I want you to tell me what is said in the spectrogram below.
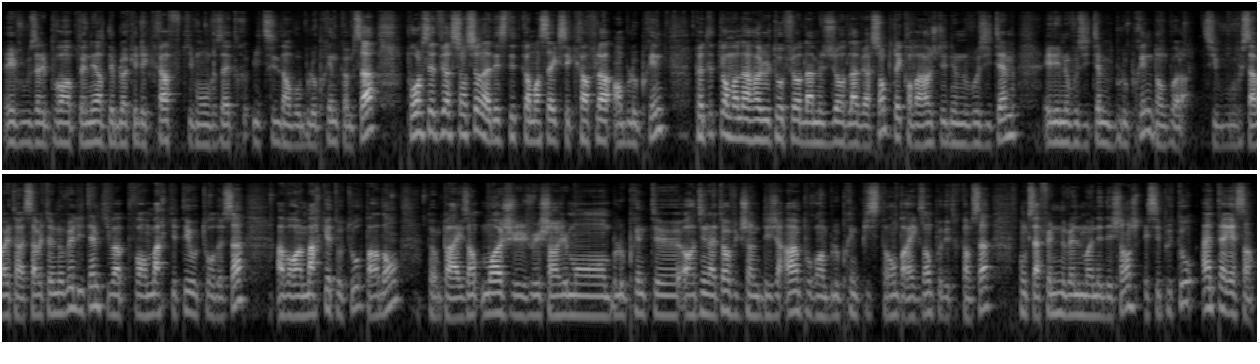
et vous allez pouvoir obtenir, débloquer des crafts qui vont vous être utiles dans vos blueprints comme ça. Pour cette version-ci, on a décidé de commencer avec ces crafts-là en blueprint. Peut-être qu'on va en rajouter au fur et à mesure de la version, peut-être qu'on va rajouter des nouveaux items et des nouveaux items blueprint, donc voilà. Si vous, ça, va être un nouvel item qui va pouvoir autour de ça avoir un market autour, pardon. Donc par exemple, moi je, vais changer mon blueprint euh, ordinateur vu que j'en ai déjà un pour un blueprint piston par exemple ou des trucs comme ça. Donc ça fait une nouvelle monnaie d'échange et c'est plutôt intéressant.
